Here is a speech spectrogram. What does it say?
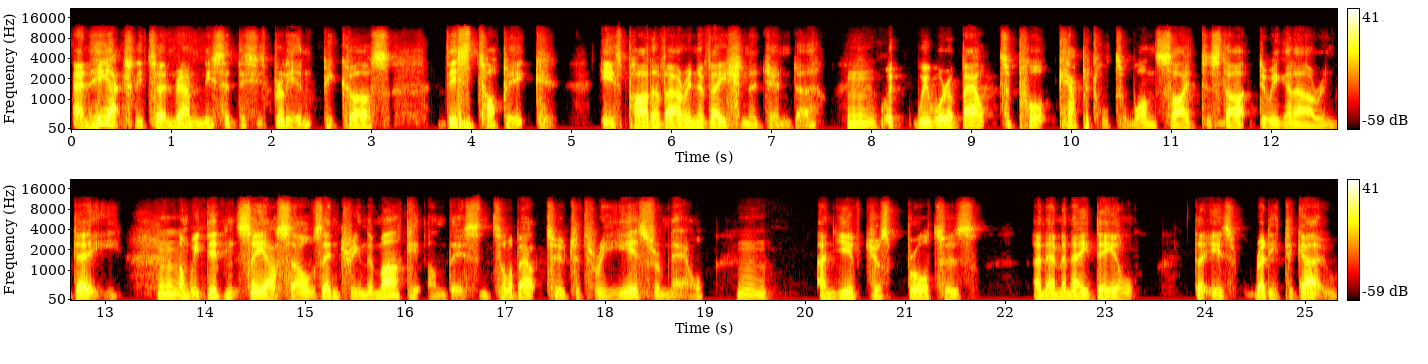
And he actually turned around and he said, This is brilliant because this topic is part of our innovation agenda. Hmm. We, we were about to put capital to one side to start doing an R&D Hmm. and we didn't see ourselves entering the market on this until about 2 to 3 years from now Hmm. and you've just brought us an M&A deal that is ready to go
